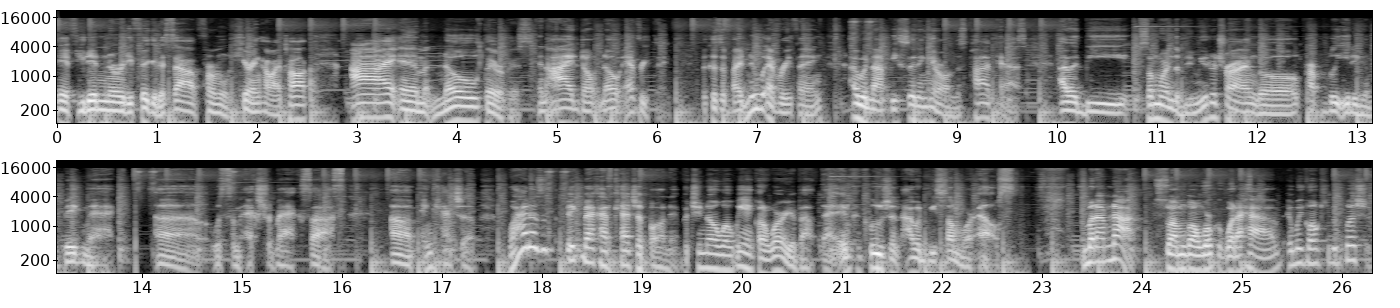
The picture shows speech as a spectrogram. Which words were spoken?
if you didn't already figure this out from hearing how I talk, I am no therapist and I don't know everything because if I knew everything, I would not be sitting here on this podcast. I would be somewhere in the Bermuda Triangle, probably eating a Big Mac uh, with some extra mac sauce um, and ketchup. Why doesn't the Big Mac have ketchup on it? But you know what? We ain't gonna worry about that. In conclusion, I would be somewhere else. But I'm not. So I'm gonna work with what I have and we're gonna keep it pushing.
